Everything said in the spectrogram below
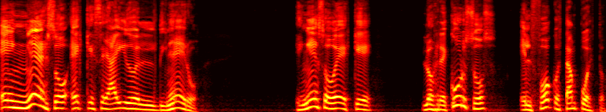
En eso es que se ha ido el dinero. En eso es que los recursos, el foco están puestos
